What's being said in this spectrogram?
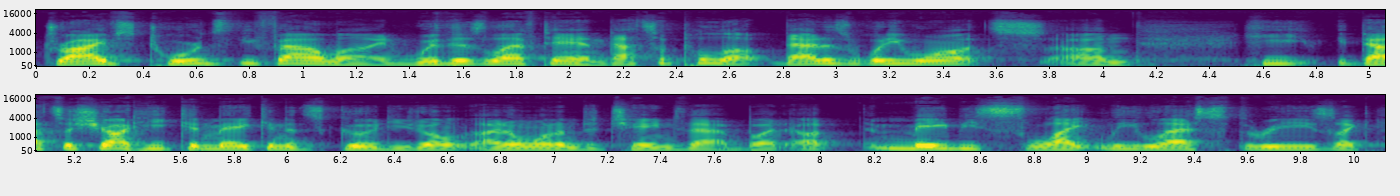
drives towards the foul line with his left hand, that's a pull up. That is what he wants. Um, he that's a shot he can make and it's good. You don't I don't want him to change that, but uh, maybe slightly less threes. Like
